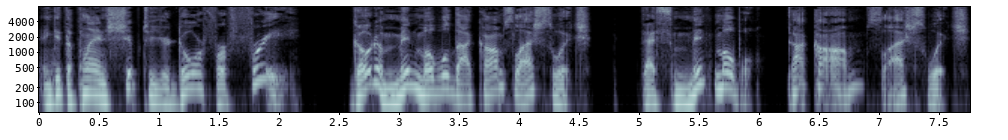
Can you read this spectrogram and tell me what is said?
and get the plan shipped to your door for free, go to mintmobile.com slash switch. That's mintmobile.com slash switch.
